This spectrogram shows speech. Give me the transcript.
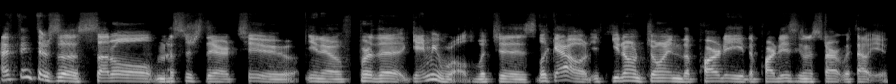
I think there's a subtle message there too, you know, for the gaming world, which is look out. If you don't join the party, the party is going to start without you.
